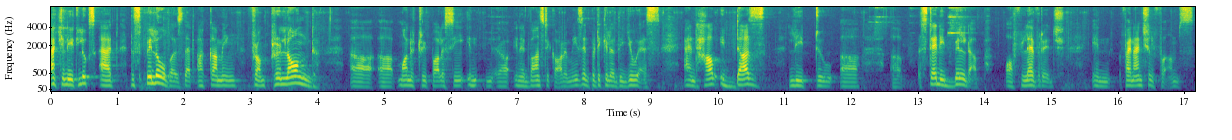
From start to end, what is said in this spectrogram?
actually it looks at the spillovers that are coming from prolonged uh, uh, monetary policy in, uh, in advanced economies, in particular the US, and how it does lead to a steady buildup of leverage in financial firms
